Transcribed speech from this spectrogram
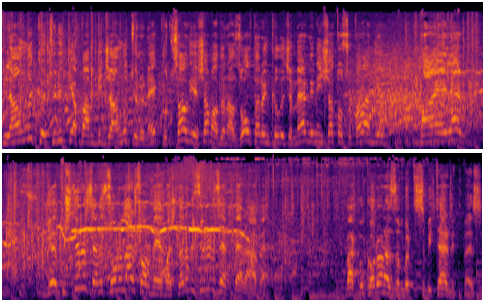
planlı kötülük yapan bir canlı türüne kutsal yaşam adına Zoltar'ın kılıcı, Merlin'in şatosu falan diye payeler yapıştırırsanız sorular sormaya başlarım. Üzülürüz hep beraber. Bak bu korona zımbırtısı biter bitmez.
